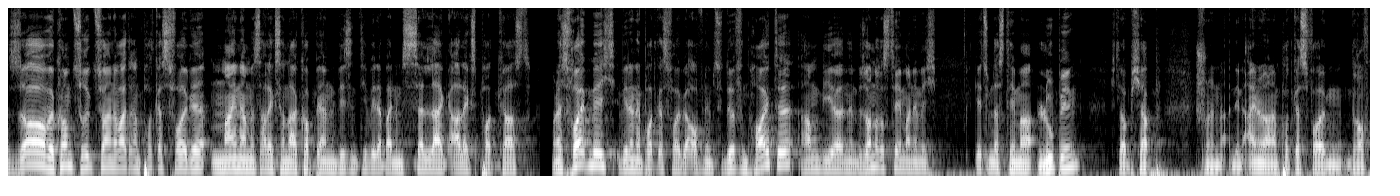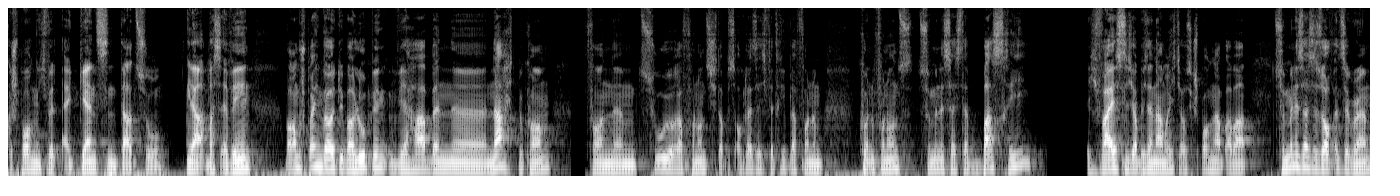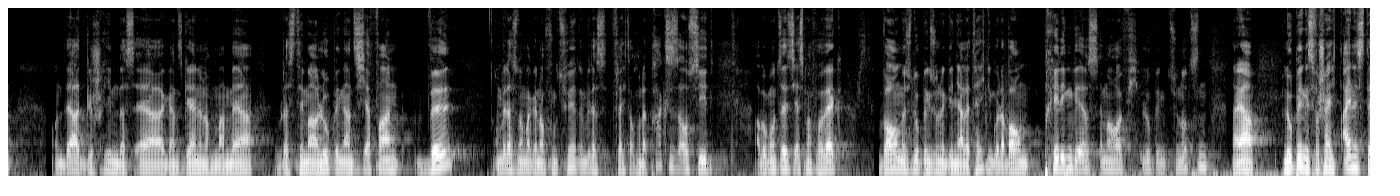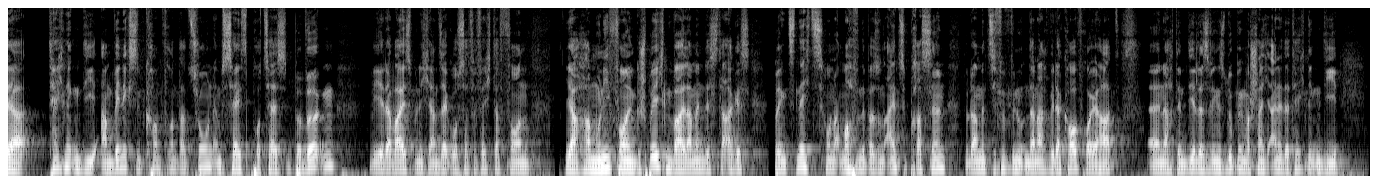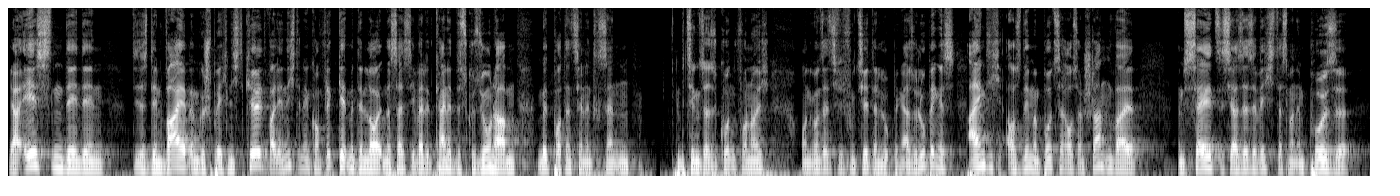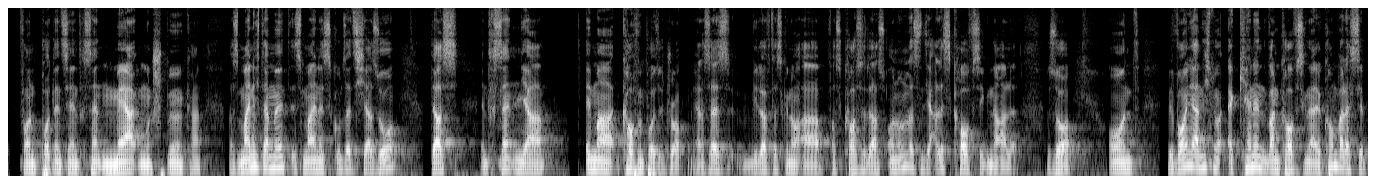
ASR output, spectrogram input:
So, willkommen zurück zu einer weiteren Podcast-Folge. Mein Name ist Alexander Akopian. Wir sind hier wieder bei dem Sell Like Alex Podcast. Und es freut mich, wieder eine Podcast-Folge aufnehmen zu dürfen. Heute haben wir ein besonderes Thema, nämlich geht es um das Thema Looping. Ich glaube, ich habe schon in den ein oder anderen Podcast-Folgen darauf gesprochen. Ich will ergänzend dazu ja, was erwähnen. Warum sprechen wir heute über Looping? Wir haben eine Nachricht bekommen von einem Zuhörer von uns, ich glaube, es ist auch gleichzeitig Vertriebler von einem Kunden von uns, zumindest heißt er Basri. Ich weiß nicht, ob ich den Namen richtig ausgesprochen habe, aber zumindest heißt er so auf Instagram. Und der hat geschrieben, dass er ganz gerne noch mal mehr über das Thema Looping an sich erfahren will und wie das nochmal genau funktioniert und wie das vielleicht auch in der Praxis aussieht. Aber grundsätzlich erstmal vorweg, warum ist Looping so eine geniale Technik oder warum predigen wir es immer häufig, Looping zu nutzen? Naja, Looping ist wahrscheinlich eines der Techniken, die am wenigsten Konfrontation im Sales-Prozess bewirken. Wie jeder weiß, bin ich ja ein sehr großer Verfechter von ja, harmonievollen Gesprächen, weil am Ende des Tages bringt es nichts, 100 Mal auf eine Person einzuprasseln, nur damit sie fünf Minuten danach wieder Kaufreue hat äh, nach dem Deal. Deswegen ist Looping wahrscheinlich eine der Techniken, die ja ehesten den, den, dieses, den Vibe im Gespräch nicht killt, weil ihr nicht in den Konflikt geht mit den Leuten. Das heißt, ihr werdet keine Diskussion haben mit potenziellen Interessenten bzw. Kunden von euch. Und grundsätzlich, wie funktioniert denn Looping? Also Looping ist eigentlich aus dem Impuls heraus entstanden, weil im Sales ist ja sehr, sehr wichtig, dass man Impulse von potenziellen Interessenten merken und spüren kann. Was meine ich damit? Ich meine es grundsätzlich ja so, dass Interessenten ja immer Kaufimpulse droppen. Ja, das heißt, wie läuft das genau ab? Was kostet das? Und, und das sind ja alles Kaufsignale. So. Und wir wollen ja nicht nur erkennen, wann Kaufsignale kommen, weil das ist ja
